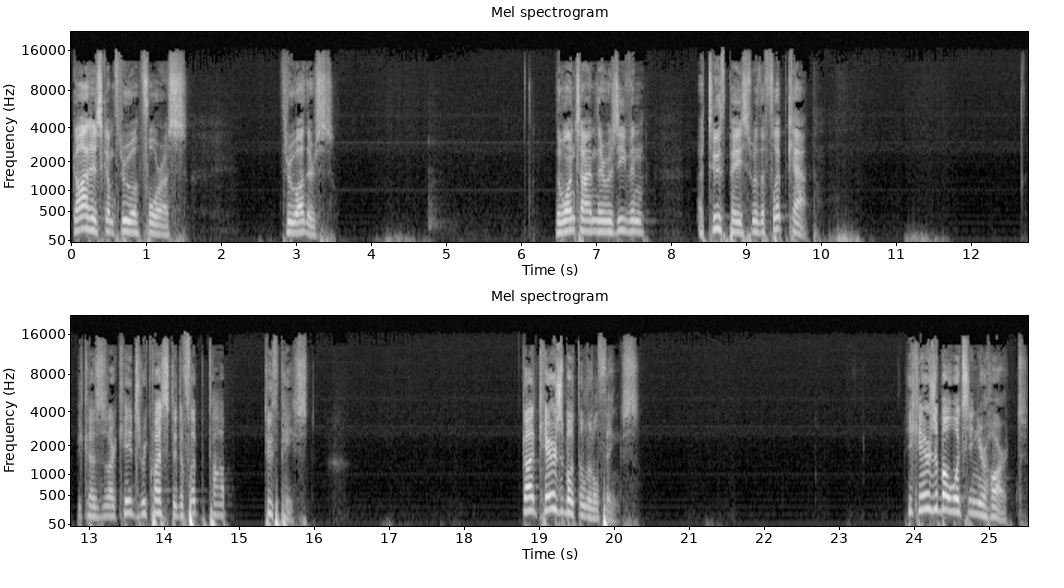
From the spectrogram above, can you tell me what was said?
God has come through for us through others. The one time there was even a toothpaste with a flip cap because our kids requested a flip top toothpaste. God cares about the little things. He cares about what's in your heart.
